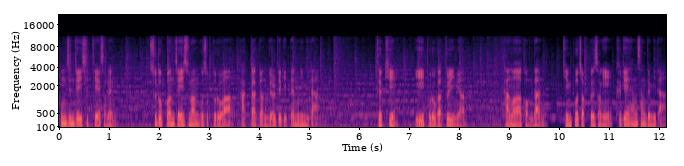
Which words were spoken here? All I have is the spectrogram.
통진 JCT에서는 수도권 제2순환고속도로와 각각 연결되기 때문입니다. 특히 이 도로가 뚫리면 강화와 검단, 김포 접근성이 크게 향상됩니다.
